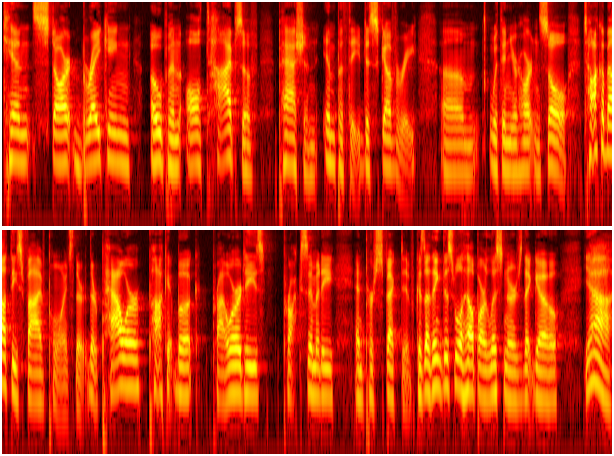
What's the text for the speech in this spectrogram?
can start breaking open all types of passion, empathy, discovery um, within your heart and soul. Talk about these five points their, their power, pocketbook, priorities, proximity, and perspective. Because I think this will help our listeners that go, yeah,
